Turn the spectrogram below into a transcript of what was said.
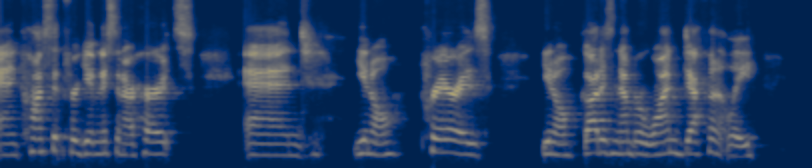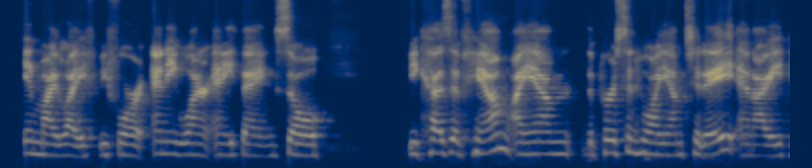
and constant forgiveness in our hearts. And you know prayer is you know god is number one definitely in my life before anyone or anything. So because of him i am the person who i am today and i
